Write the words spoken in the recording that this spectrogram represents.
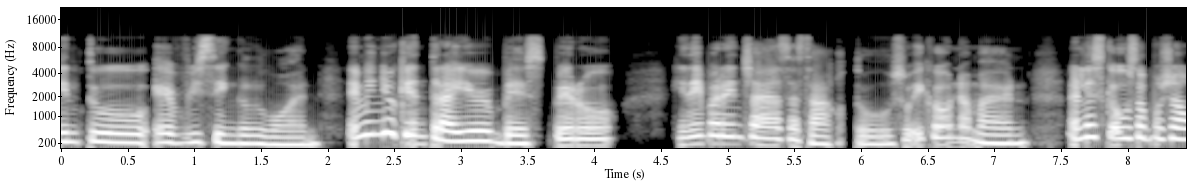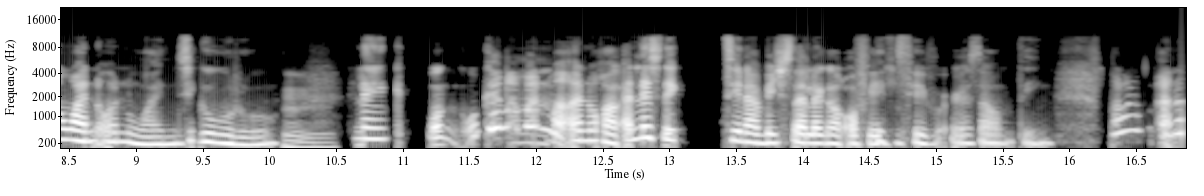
into every single one? I mean, you can try your best, pero hindi pa rin siya sasakto. So, ikaw naman, unless kausap mo siya one-on-one, siguro, Mm. like, wag, wag ka naman maano ka. Unless, like, sinabi siya talagang offensive or something. Parang, ano,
